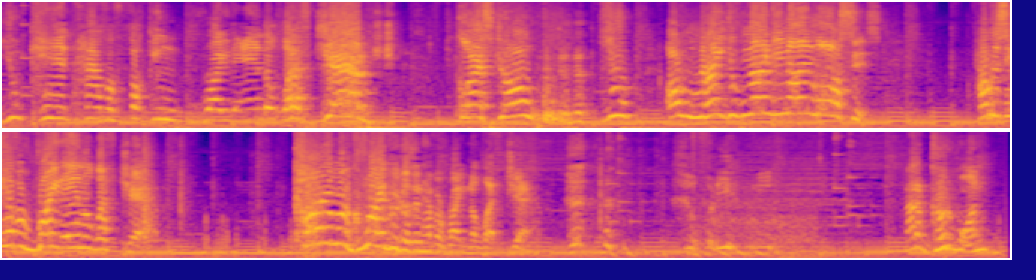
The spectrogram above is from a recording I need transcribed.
You can't have a fucking right and a left jab, Glass Joe. You oh nine, you've 99 losses. How does he have a right and a left jab? Conor McGregor doesn't have a right and a left jab. What do you mean? Not a good one.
